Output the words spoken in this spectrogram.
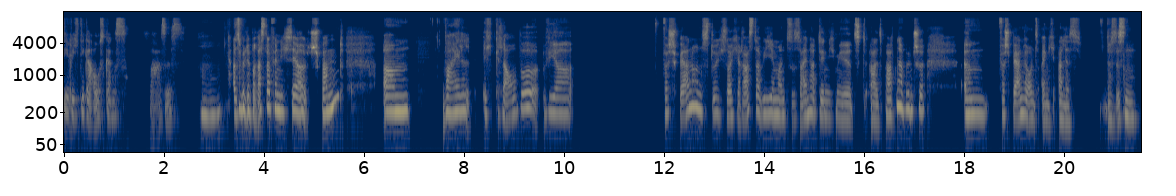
die richtige Ausgangsbasis. Mhm. Also mit dem Raster finde ich sehr spannend, ähm, weil ich glaube, wir versperren uns durch solche Raster, wie jemand zu sein hat, den ich mir jetzt als Partner wünsche, ähm, versperren wir uns eigentlich alles. das ist ein,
